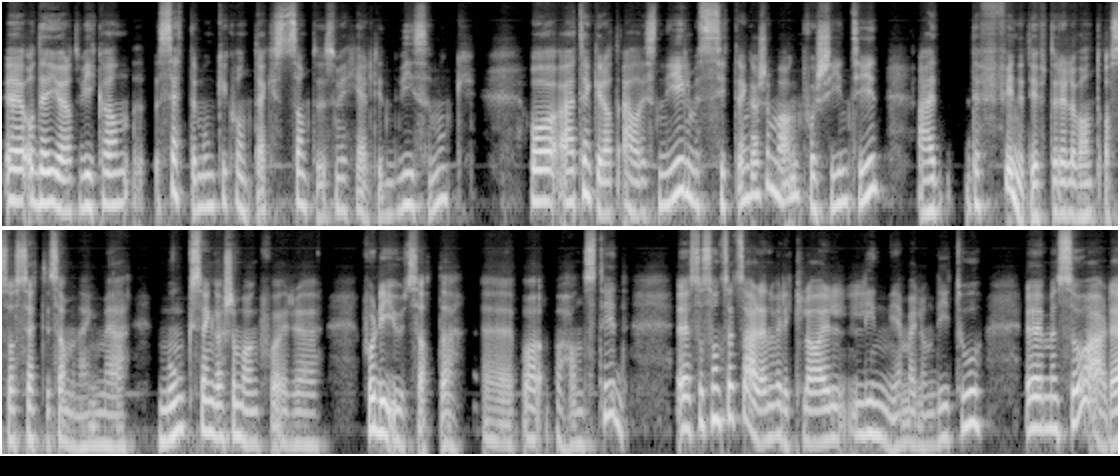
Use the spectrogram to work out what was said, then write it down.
Eh, og det gjør at vi kan sette Munch i kontekst samtidig som vi hele tiden viser Munch. Og jeg tenker at Alice Neal med sitt engasjement for sin tid er definitivt relevant også sett i sammenheng med Munchs engasjement for, eh, for de utsatte Eh, på, på, hans tid. Så sånn sett så er det en veldig klar linje mellom de to. Men så er det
